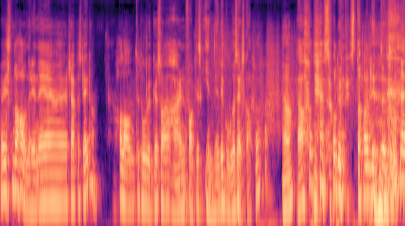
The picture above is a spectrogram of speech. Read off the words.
Hvis den da havner inn i Champions League, da, halvannen til to uker, så er den faktisk inne i det gode selskapet. Ja, ja det så du pusta litt tungt på.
